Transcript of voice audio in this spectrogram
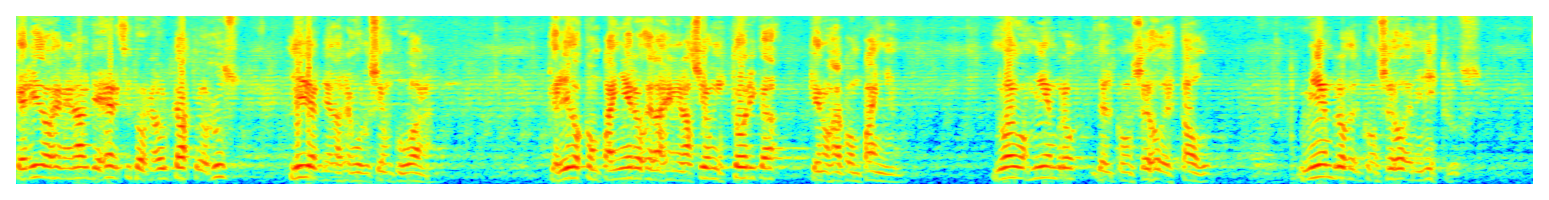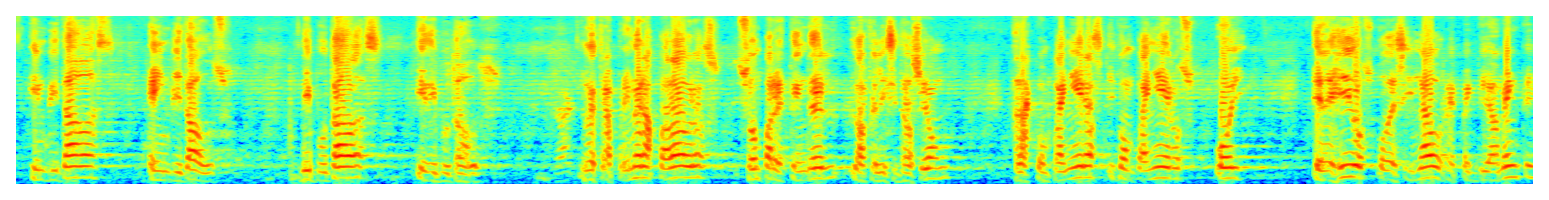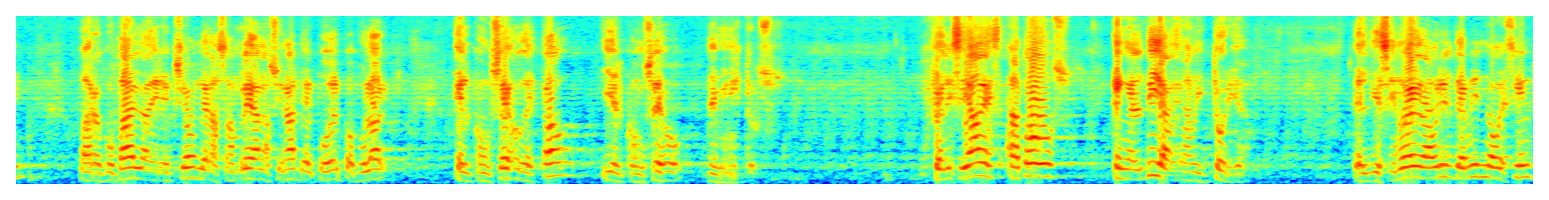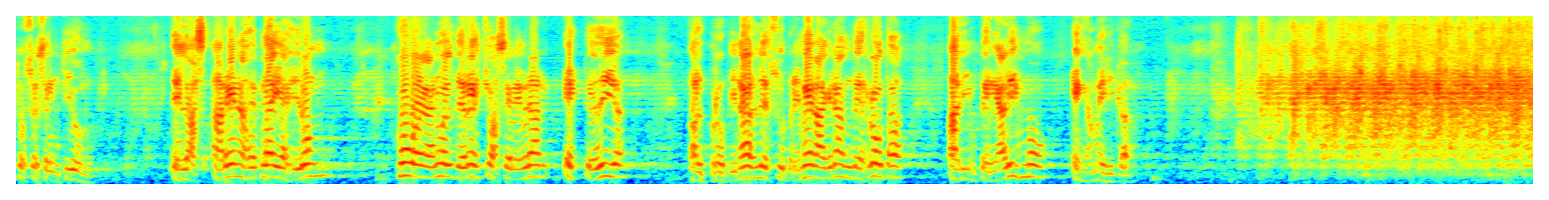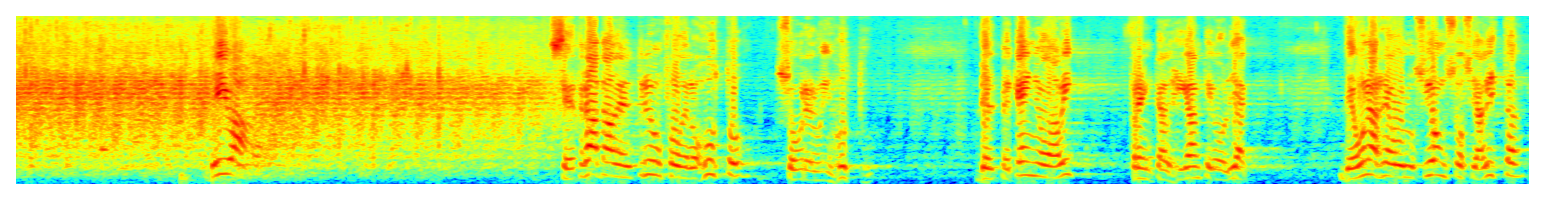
querido general de ejército Raúl Castro Ruz, líder de la Revolución Cubana, queridos compañeros de la generación histórica que nos acompañan, nuevos miembros del Consejo de Estado, miembros del Consejo de Ministros, invitadas e invitados, diputadas y diputados. Nuestras primeras palabras son para extender la felicitación a las compañeras y compañeros hoy elegidos o designados respectivamente para ocupar la dirección de la Asamblea Nacional del Poder Popular, el Consejo de Estado y el Consejo de Ministros. Felicidades a todos en el Día de la Victoria, el 19 de abril de 1961. En las arenas de Playa Girón, Cuba ganó el derecho a celebrar este día al propinarle su primera gran derrota al imperialismo en América. ¡Viva! Se trata del triunfo de lo justo sobre lo injusto, del pequeño David frente al gigante Goliat, de una revolución socialista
